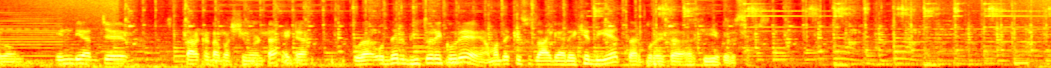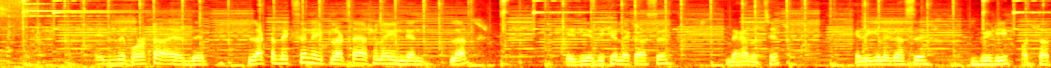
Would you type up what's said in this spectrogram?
এবং ইন্ডিয়ার যে তারকাটা বা সীমানাটা, এটা ওরা ওদের ভিতরে করে আমাদের কিছু জায়গা রেখে দিয়ে তারপরে এটা আর কি ইয়ে করেছে। এই যে বড়টা যে প্লেয়ারটা দেখছেন এই প্লেয়ারটা আসলে ইন্ডিয়ান প্লেয়ার এই যে এদিকে লেখা আছে দেখা যাচ্ছে। এদিকে লেখা আছে বিডি অর্থাৎ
